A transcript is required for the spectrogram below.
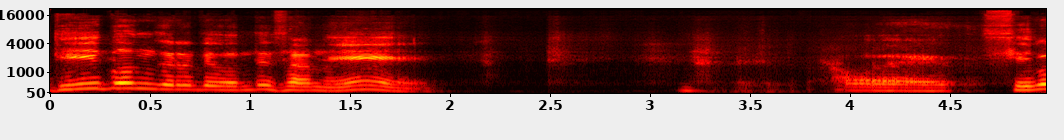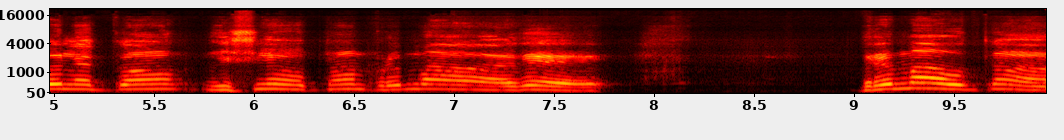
தீபங்கிறது வந்து சாமி சிவனுக்கும் விஷ்ணுவுக்கும் பிரம்மா இது பிரம்மாவுக்கும்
